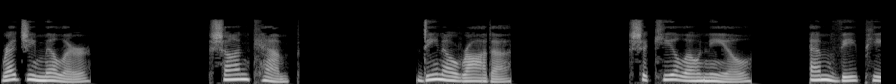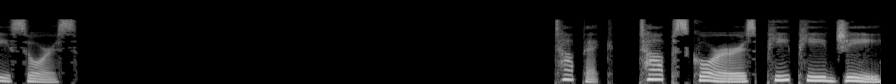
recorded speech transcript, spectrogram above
Reggie Miller Shawn Kemp Dino Rada Shaquille O'Neal MVP source. Topic. Top scorers PPG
